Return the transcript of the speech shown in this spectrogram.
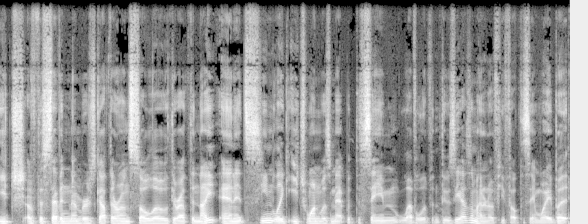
Each of the seven members got their own solo throughout the night, and it seemed like each one was met with the same level of enthusiasm. I don't know if you felt the same way, but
